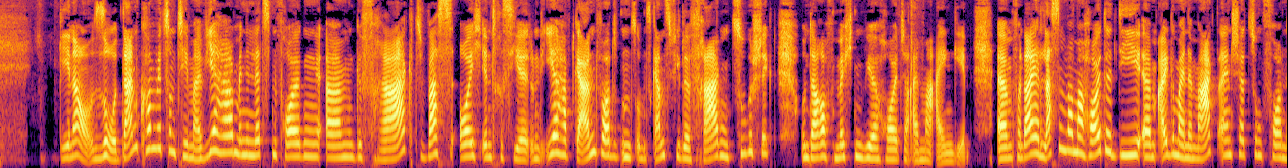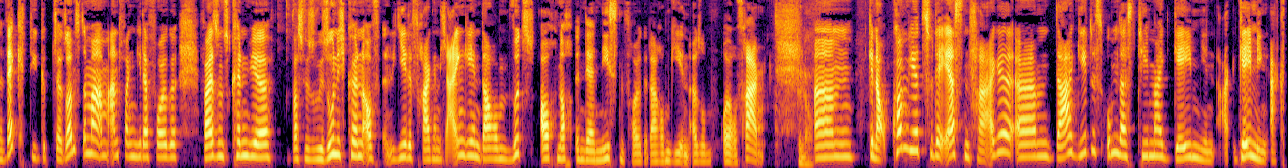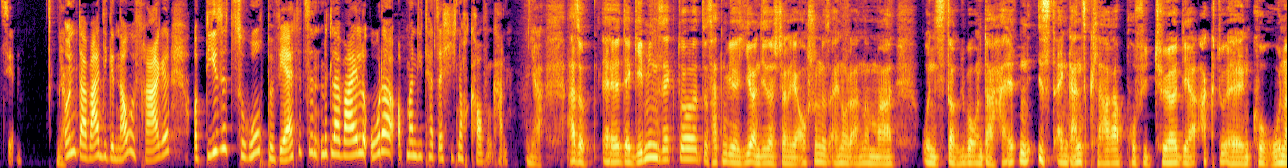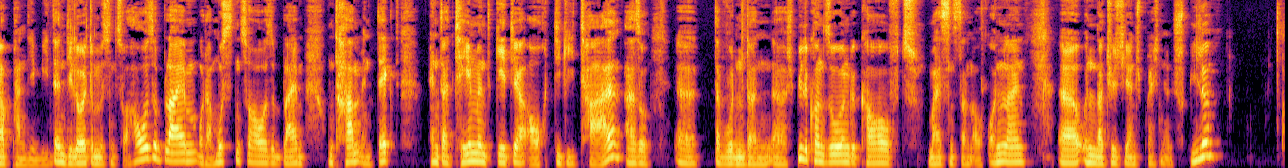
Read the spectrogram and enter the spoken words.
Genau, so, dann kommen wir zum Thema. Wir haben in den letzten Folgen ähm, gefragt, was euch interessiert. Und ihr habt geantwortet und uns ganz viele Fragen zugeschickt. Und darauf möchten wir heute einmal eingehen. Ähm, von daher lassen wir mal heute die ähm, allgemeine Markteinschätzung vorne weg. Die gibt's ja sonst immer am Anfang jeder Folge, weil sonst können wir was wir sowieso nicht können, auf jede Frage nicht eingehen. Darum wird es auch noch in der nächsten Folge darum gehen, also eure Fragen. Genau. Ähm, genau, kommen wir zu der ersten Frage. Ähm, da geht es um das Thema Gaming-Aktien. Ja. Und da war die genaue Frage, ob diese zu hoch bewertet sind mittlerweile oder ob man die tatsächlich noch kaufen kann. Ja, also äh, der Gaming-Sektor, das hatten wir hier an dieser Stelle ja auch schon das eine oder andere Mal uns darüber unterhalten, ist ein ganz klarer Profiteur der aktuellen Corona-Pandemie. Denn die Leute müssen zu Hause bleiben oder mussten zu Hause bleiben und haben entdeckt, Entertainment geht ja auch digital. Also äh, da wurden dann äh, Spielekonsolen gekauft, meistens dann auch online äh, und natürlich die entsprechenden Spiele.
